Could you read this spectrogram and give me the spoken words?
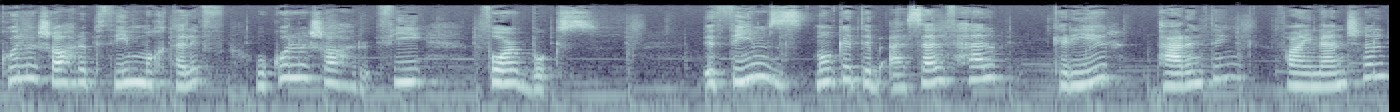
كل شهر بثيم مختلف وكل شهر فيه فور بوكس الثيمز ممكن تبقى self help career parenting financial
